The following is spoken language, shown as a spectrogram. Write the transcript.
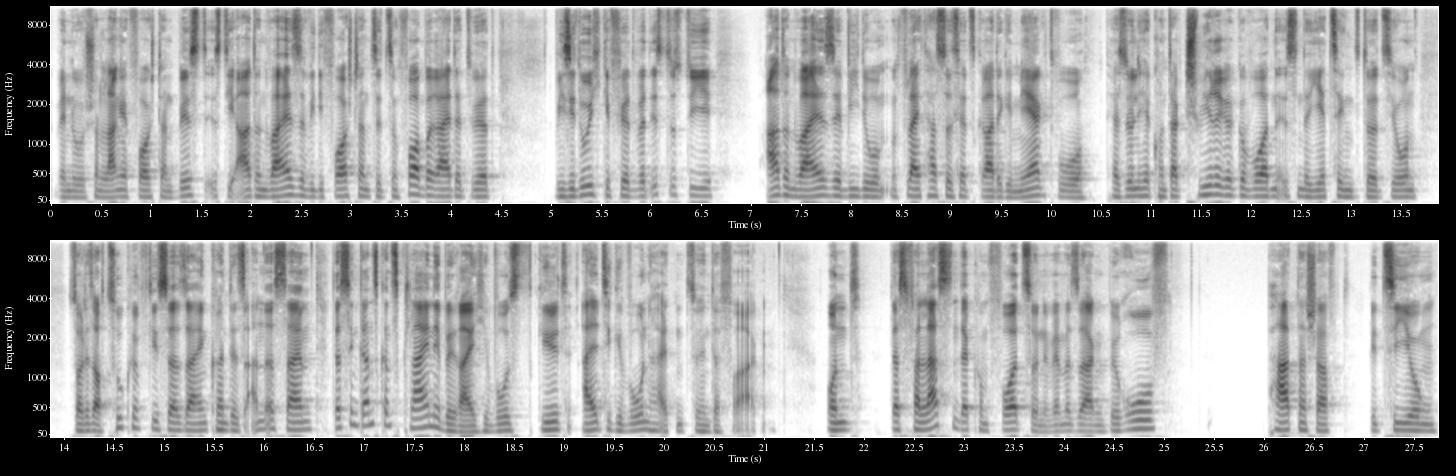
Wenn du schon lange Vorstand bist, ist die Art und Weise, wie die Vorstandssitzung vorbereitet wird, wie sie durchgeführt wird, ist es die Art und Weise, wie du, und vielleicht hast du es jetzt gerade gemerkt, wo persönlicher Kontakt schwieriger geworden ist in der jetzigen Situation, sollte es auch zukünftig sein, könnte es anders sein. Das sind ganz, ganz kleine Bereiche, wo es gilt, alte Gewohnheiten zu hinterfragen. Und das Verlassen der Komfortzone, wenn wir sagen Beruf, Partnerschaft, Beziehung,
